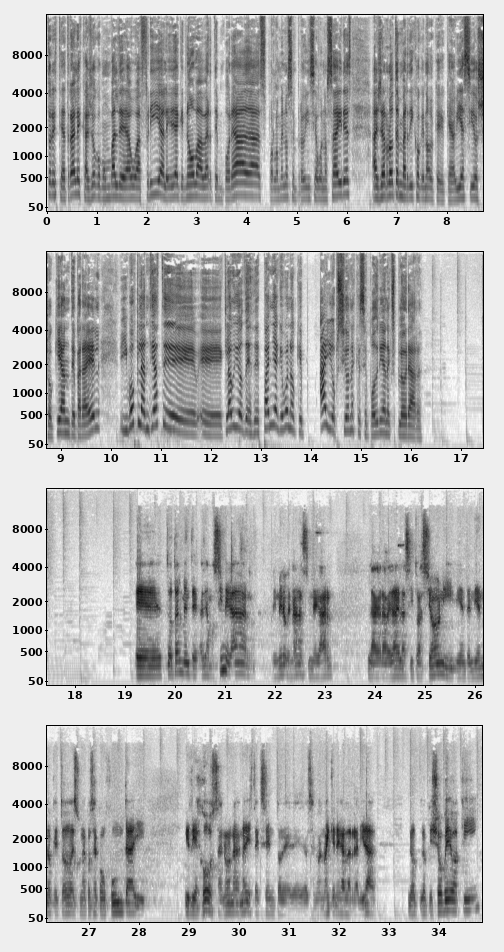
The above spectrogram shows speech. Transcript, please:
actores teatrales cayó como un balde de agua fría la idea de que no va a haber temporadas, por lo menos en provincia de Buenos Aires. Ayer Rottenberg dijo que que, había sido choqueante para él. Y vos planteaste, eh, Claudio, desde España que bueno, que hay opciones que se podrían explorar. Eh, totalmente, digamos, sin negar, primero que nada, sin negar la gravedad de la situación y entendiendo que todo es una cosa conjunta y, y riesgosa, ¿no? Nadie está exento de, o sea, no, hay que negar la realidad. Lo, que yo veo aquí,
